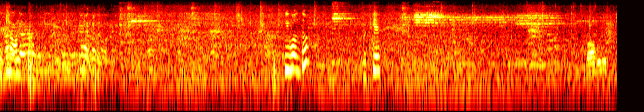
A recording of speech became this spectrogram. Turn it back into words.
এখানে অনেক কি বলতো Porque. Ó, bonito.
